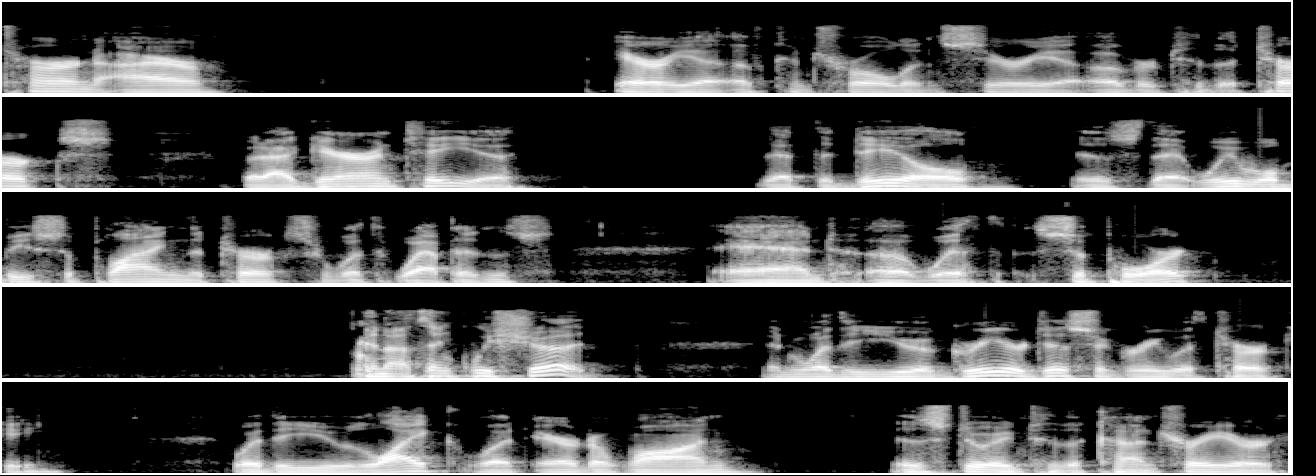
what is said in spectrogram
turn our area of control in Syria over to the Turks, but I guarantee you that the deal is that we will be supplying the Turks with weapons and uh, with support. And I think we should. And whether you agree or disagree with Turkey, whether you like what Erdogan is doing to the country or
